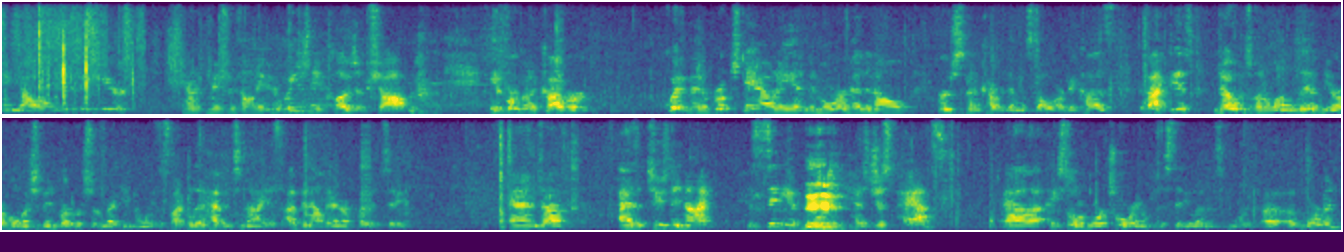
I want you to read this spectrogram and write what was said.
and y'all don't need to be here. County commissioners don't need to, be here. we just need to close up shop if we're gonna cover Quitman in Brooks County and then Morven and all, we're just gonna cover them with solar, because the fact is, no one's gonna wanna live near a whole bunch of inverters that are making noise. It's like what happened tonight, It's- I've been out there and I've heard it too. And, uh, as of Tuesday night, the city of Morven has just passed, uh, a solar moratorium for the city limits of Mor, uh, of Morven.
